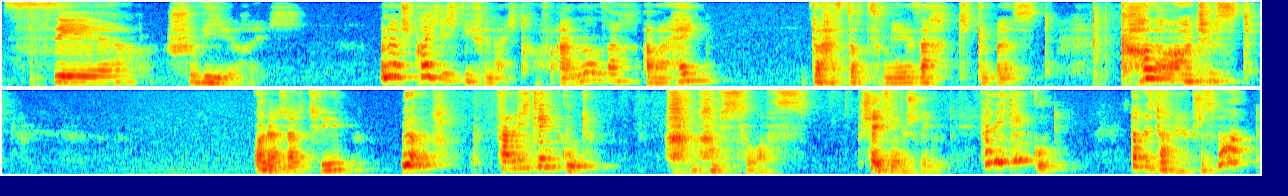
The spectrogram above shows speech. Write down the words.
Sehr schwierig. Und dann spreche ich die vielleicht drauf an und sage, aber hey, du hast doch zu mir gesagt, du bist Color Artist. Und dann sagt sie, ja, fand ich klingt gut. Habe ich so aufs Schildchen geschrieben. Fand ich klingt gut. Doch ist doch ein hübsches Wort.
